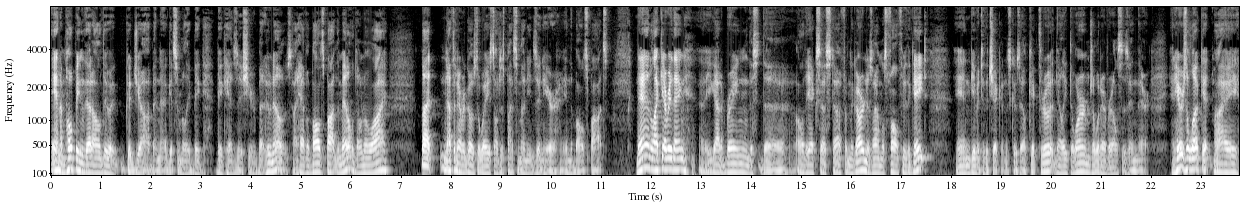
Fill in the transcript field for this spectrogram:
And I'm hoping that I'll do a good job and uh, get some really big, big heads this year. But who knows? I have a bald spot in the middle. Don't know why. But nothing ever goes to waste. I'll just plant some onions in here in the bald spots. Then, like everything, uh, you got to bring the, the all the excess stuff from the garden as I almost fall through the gate and give it to the chickens because they'll kick through it and they'll eat the worms or whatever else is in there. And here's a look at my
